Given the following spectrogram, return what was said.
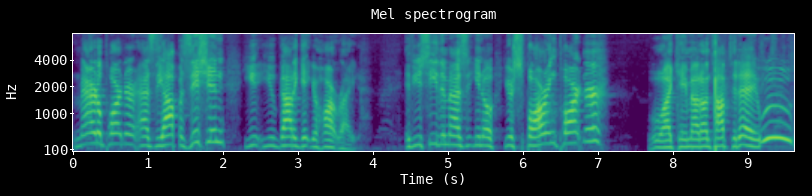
marital partner as the opposition, you, you got to get your heart right. If you see them as, you know, your sparring partner, oh, I came out on top today. Woo!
